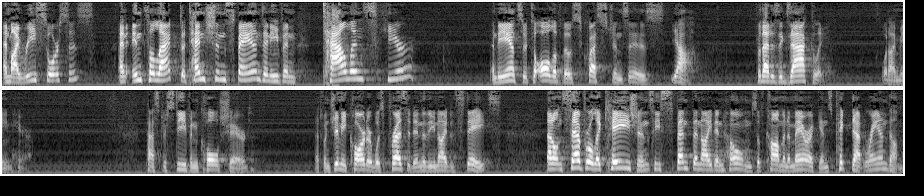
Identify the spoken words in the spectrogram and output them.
And my resources? And intellect, attention span, and even talents here? And the answer to all of those questions is yeah, for that is exactly what I mean here. Pastor Steven Cole shared that when Jimmy Carter was president of the United States, that on several occasions he spent the night in homes of common Americans picked at random.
